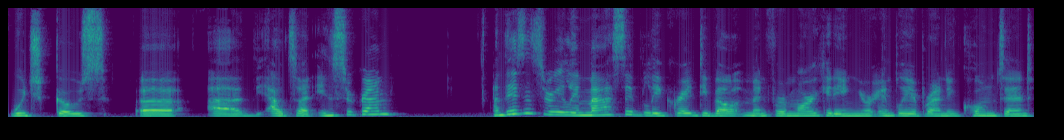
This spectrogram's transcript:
which goes uh, uh, outside Instagram. And this is really massively great development for marketing your employer branding content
